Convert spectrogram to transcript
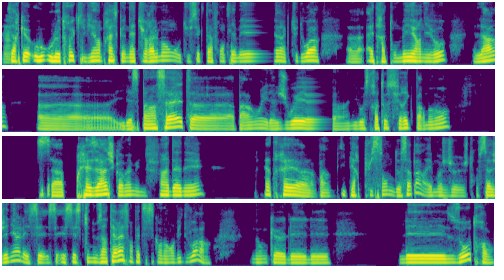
Mmh. C'est-à-dire que où, le truc il vient presque naturellement, où tu sais que tu affrontes les meilleurs et que tu dois euh, être à ton meilleur niveau, là, euh, il laisse pas un set. Euh, apparemment, il a joué à un niveau stratosphérique par moment. Ça présage quand même une fin d'année très, très, euh, hyper puissante de sa part. Et moi, je, trouve ça génial. Et c'est ce qui nous intéresse, en fait. C'est ce qu'on a envie de voir. Donc, les, les, autres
